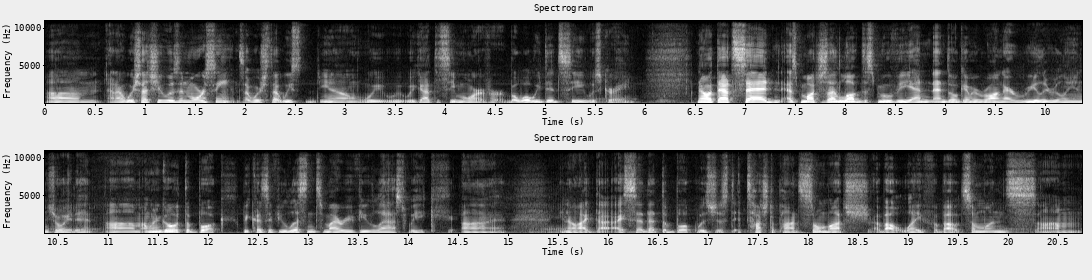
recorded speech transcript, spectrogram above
Um, and I wish that she was in more scenes. I wish that we, you know, we, we, we got to see more of her. But what we did see was great. Now, with that said, as much as I love this movie, and, and don't get me wrong, I really, really enjoyed it, um, I'm going to go with the book because if you listened to my review last week, uh, you know, I, I said that the book was just, it touched upon so much about life, about someone's, um,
